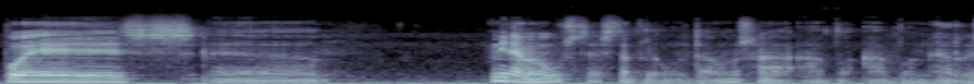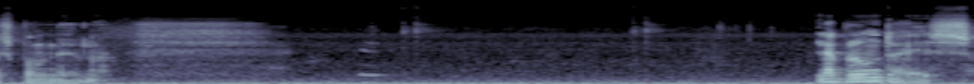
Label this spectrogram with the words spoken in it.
Pues... eh, mira, me gusta esta pregunta. Vamos a, responderla. La pregunta es...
